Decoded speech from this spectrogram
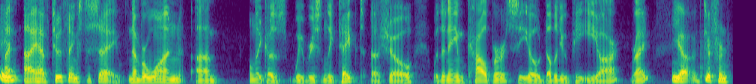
And, I, I, have two things to say. Number one, um, only because we recently taped a show with the name Cowper, C O W P E R, right? Yeah, different.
